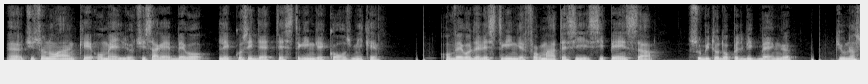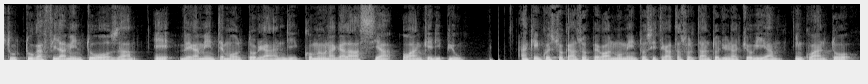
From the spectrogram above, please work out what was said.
eh, ci sono anche, o meglio, ci sarebbero le cosiddette stringhe cosmiche ovvero delle stringhe formatesi, si pensa, subito dopo il Big Bang, di una struttura filamentosa e veramente molto grandi, come una galassia o anche di più. Anche in questo caso però al momento si tratta soltanto di una teoria, in quanto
